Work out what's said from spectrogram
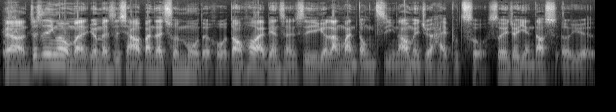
没有，就是因为我们原本是想要办在春末的活动，后来变成是一个浪漫冬季，然后我们也觉得还不错，所以就延到十二月了。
